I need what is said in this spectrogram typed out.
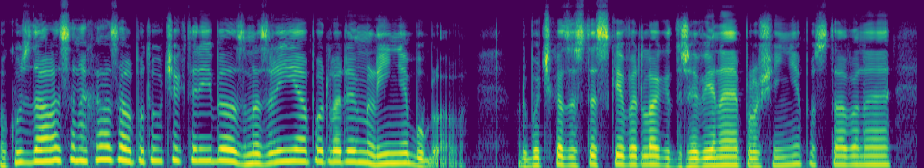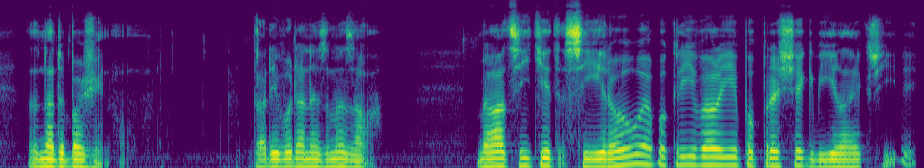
O kus dále se nacházel potůček, který byl zmrzlý a pod ledem líně bublal. Odbočka ze stezky vedla k dřevěné plošině postavené nad bažinou. Tady voda nezmrzala. Byla cítit sírou a pokrýval ji popršek bílé křídy.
